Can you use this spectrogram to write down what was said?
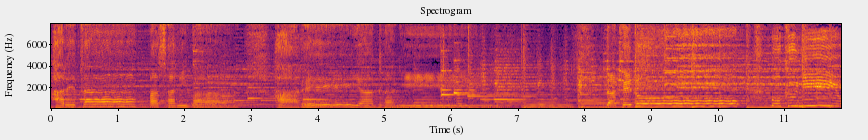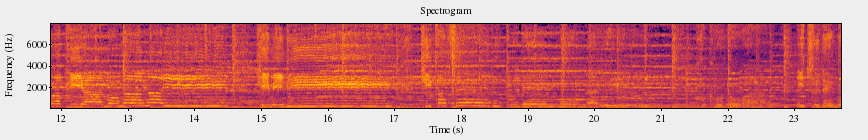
晴れた朝には晴れやかに。だけど僕にはピアノがない。君に聞かせる腕もない。心はいつでも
